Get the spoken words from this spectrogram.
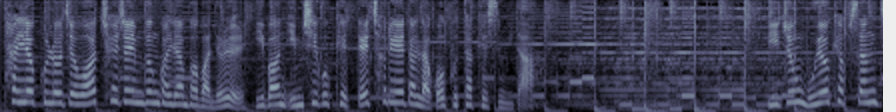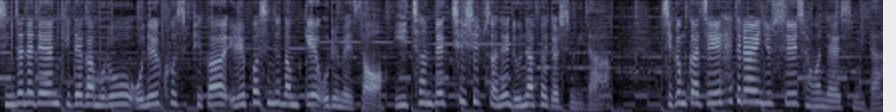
탄력 근로제와 최저임금 관련 법안을 이번 임시국회 때 처리해달라고 부탁했습니다. 미중 무역 협상 진전에 대한 기대감으로 오늘 코스피가 1% 넘게 오르면서 2170선을 눈앞에 뒀습니다. 지금까지 헤드라인 뉴스 정원나였습니다.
